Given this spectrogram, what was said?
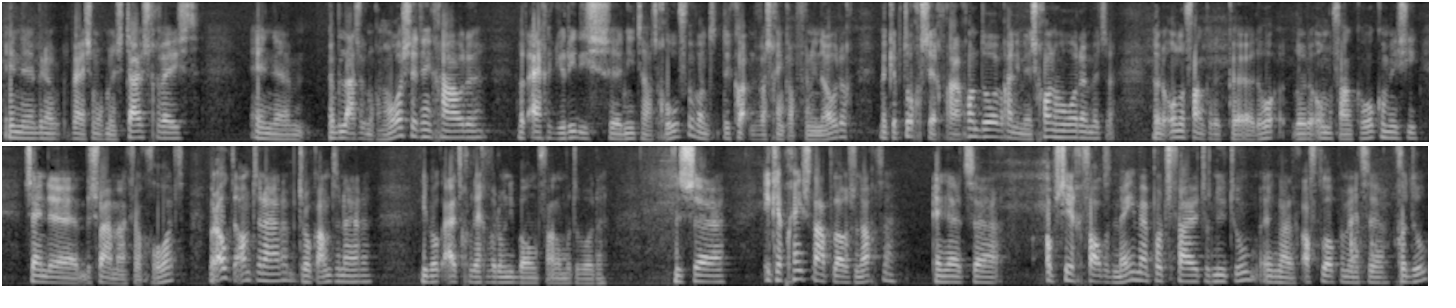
En ik uh, ben ook bij sommige mensen thuis geweest. En we hebben laatst ook nog een hoorzitting gehouden. Wat eigenlijk juridisch uh, niet had gehoeven, want er was geen u nodig. Maar ik heb toch gezegd, we gaan gewoon door. We gaan die mensen gewoon horen. Met door, de onafhankelijke, de, door de onafhankelijke hoorcommissie zijn de bezwaarmakers ook gehoord. Maar ook de ambtenaren, betrokken ambtenaren. Die hebben ook uitgelegd waarom die bomen vangen moeten worden. Dus uh, ik heb geen slaaploze nachten. En het, op zich valt het mee mijn portefeuille tot nu toe. Ik laat ik afkloppen met gedoe.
